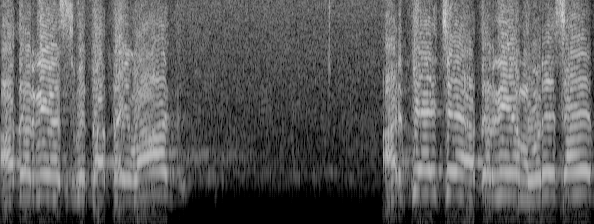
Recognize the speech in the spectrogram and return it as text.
आदरणीय स्मिताताई वाघ आरपीआयचे आदरणीय मोरे साहेब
